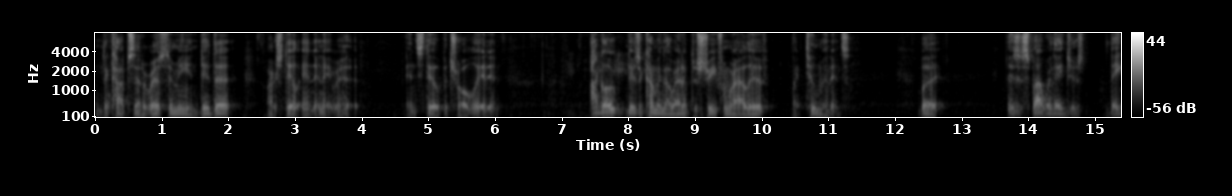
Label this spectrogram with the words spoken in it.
The cops that arrested me and did that are still in their neighborhood and still patrol it. And I go, there's a come and go right up the street from where I live, like two minutes. But there's a spot where they just they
